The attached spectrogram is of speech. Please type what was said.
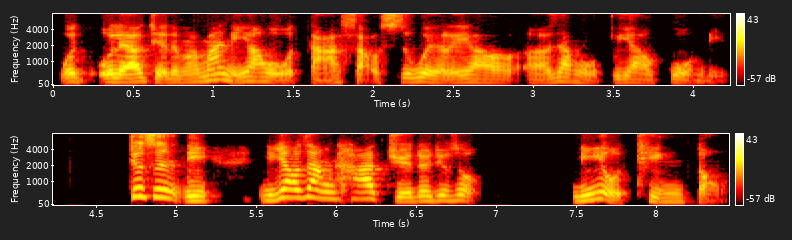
我我了解的，妈妈，你要我打扫是为了要呃让我不要过敏，就是你你要让他觉得就是说。你有听懂？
